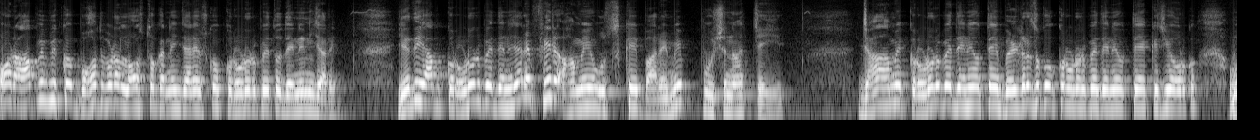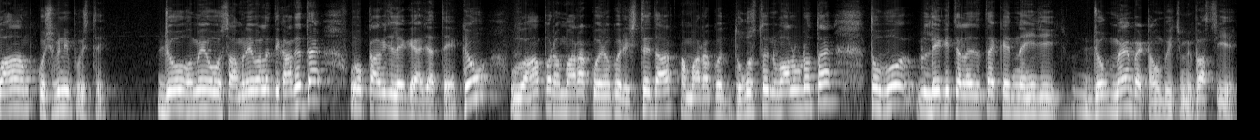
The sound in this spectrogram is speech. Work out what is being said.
और आप भी कोई बहुत बड़ा लॉस तो करने नहीं जा रहे, उसको करोड़ों रुपए तो देने नहीं जा रहे। यदि आप करोड़ों रुपए देने जा रहे, फिर हमें उसके बारे में पूछना चाहिए। जहाँ हमें करोड़ों रुपए देने होते हैं बिल्डर्स को करोड़ों रुपए देने होते हैं, किसी और को, वहाँ हम कुछ भी नहीं पूछते। जो हमें वो सामने वाला दिखा देता है, वो कागज़ लेके आ जाते हैं। क्यों? वहाँ पर हमारा कोई ना कोई रिश्तेदार, हमारा कोई दोस्त इन्वॉल्व होता है तो वो लेके चला जाता है कि नहीं जी, जो मैं बैठा हूँ बीच में, बस ये।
